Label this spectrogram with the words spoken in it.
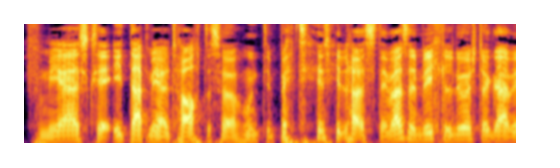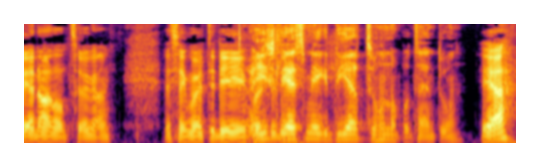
von mir aus gesehen, ich tat mir halt hart, so einen Hund im Bett lassen. Ich weiß nicht, Michel, du hast da, glaube ich, einen anderen Zugang. Deswegen wollte ich die, Ich schließe mich dir zu 100% tun. Ja,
